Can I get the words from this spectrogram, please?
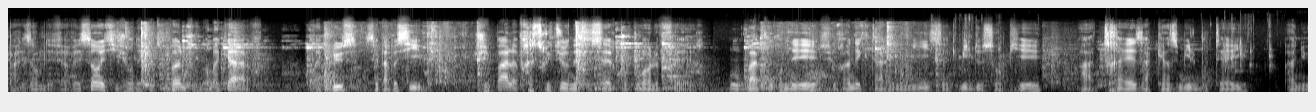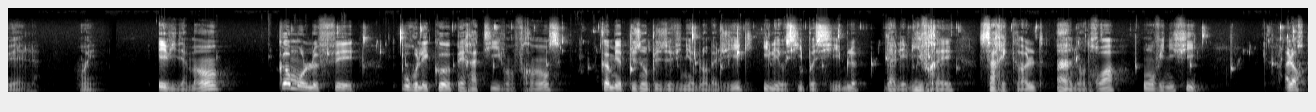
par exemple d'effervescent. Et si j'en ai 80, je dans ma cave. En plus, c'est pas possible. J'ai pas l'infrastructure nécessaire pour pouvoir le faire on va tourner sur un hectare et demi, 5200 pieds, à 13 à 15 000 bouteilles annuelles. Oui. Évidemment, comme on le fait pour les coopératives en France, comme il y a de plus en plus de vignobles en Belgique, il est aussi possible d'aller livrer sa récolte à un endroit où on vinifie. Alors,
